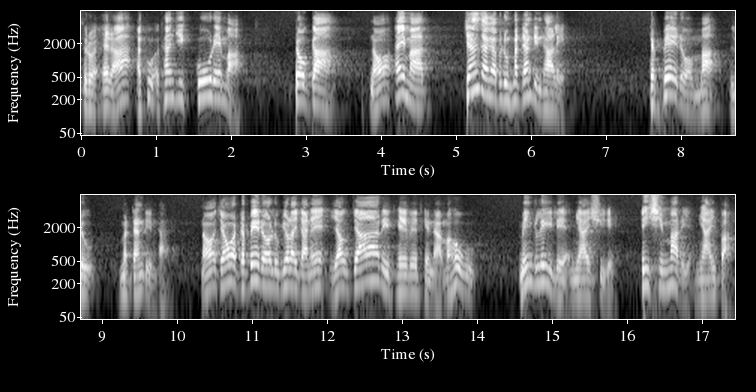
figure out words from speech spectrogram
ဆိုတော့အဲ့ဒါအခုအခန်းကြီး6ထဲမှာတော့ကာနော်အဲ့မှာကျမ်းစာကဘယ်လိုမှတ်တမ်းတင်ထားလဲတပဲ့တော်မလို့မှတ်တမ်းတင်ထားတယ်နော်ကျွန်တော်ကတပဲ့တော်လို့ပြောလိုက်တာ ਨੇ ယောက်ျားတွေထဲပဲထင်တာမဟုတ်ဘူးမိန်းကလေးတွေလည်းအများကြီးရှိတယ်အင်ရှင်မတွေအများကြီးပါတယ်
